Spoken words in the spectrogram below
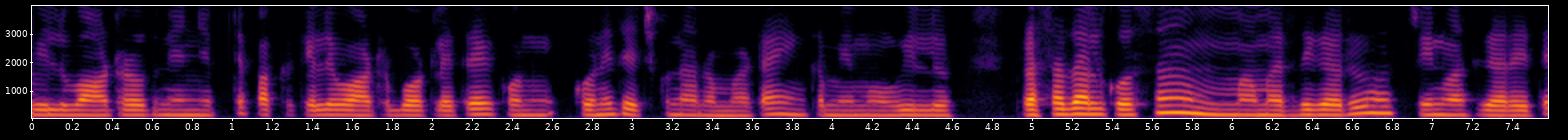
వీళ్ళు వాటర్ అవుతున్నాయి అని చెప్తే పక్కకెళ్ళి వాటర్ బాటిల్ అయితే కొని కొని తెచ్చుకున్నారనమాట. ఇంకా మేము వీళ్ళు ప్రసాదాల కోసం మా మరిది గారు, శ్రీనివాస్ గారు అయితే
